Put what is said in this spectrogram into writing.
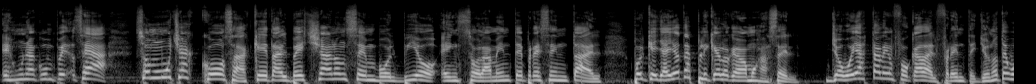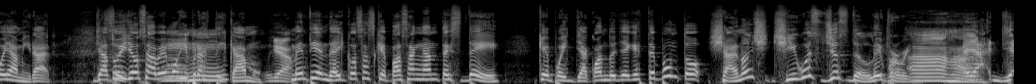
es una O sea, son muchas cosas que tal vez Shannon se envolvió en solamente presentar. Porque ya yo te expliqué lo que vamos a hacer. Yo voy a estar enfocada al frente. Yo no te voy a mirar. Ya tú Sí. y yo sabemos y Ujú. practicamos. Ya. ¿Me entiendes? Hay cosas que pasan antes de que pues ya cuando llegue este punto, Shannon, she, was just delivering. Ajá. Ella- ya,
